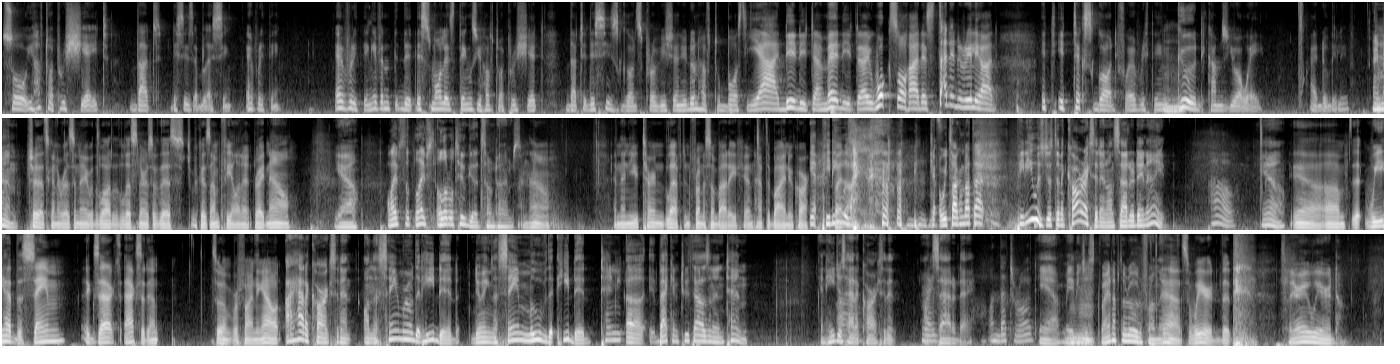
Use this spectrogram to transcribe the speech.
So you have to appreciate that this is a blessing. Everything. Everything, even the, the smallest things, you have to appreciate that this is God's provision. You don't have to boast, yeah, I did it, I made it, I worked so hard, I studied really hard. It, it takes God for everything. Mhm. Good comes your way. I do believe. Amen. I'm sure that's going to resonate with a lot of the listeners of this because I'm feeling it right now. Yeah. Life's life's a little too good sometimes. I know. And then you turn left in front of somebody and have to buy a new car. Yeah, PD But, was. Can- Are we talking about that? PD was just in a car accident on Saturday night. Oh, Yeah. Yeah, um, th- we had the same exact accident. So we're finding out. I had a car accident on the same road that he did, doing the same move that he did ten uh, back in 2010, and he just had a Oh. car accident on Right. Saturday. on that road? Yeah, maybe Mhm. just right up the road from there. Yeah, it's weird that. It's very weird.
